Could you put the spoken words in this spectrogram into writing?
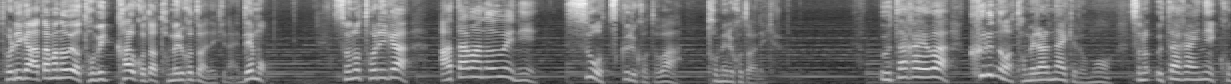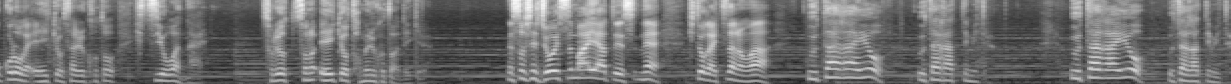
鳥が頭の上を飛び交うことは止めることはできない。でもその鳥が頭の上に巣を作ることは止めることができる。疑いは来るのは止められないけどもその疑いに心が影響されること必要はない。それをその影響を止めることはできる。そしてジョイス・マイヤーという、ね、人が言ってたのは疑いを疑ってみて。疑いを疑ってみて。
